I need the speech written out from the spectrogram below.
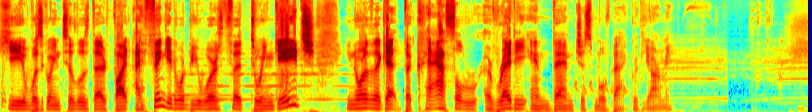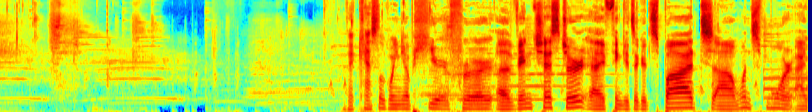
he was going to lose that fight. I think it would be be worth it to engage in order to get the castle ready and then just move back with the army. The castle going up here for uh, Vinchester, I think it's a good spot. Uh, once more, I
